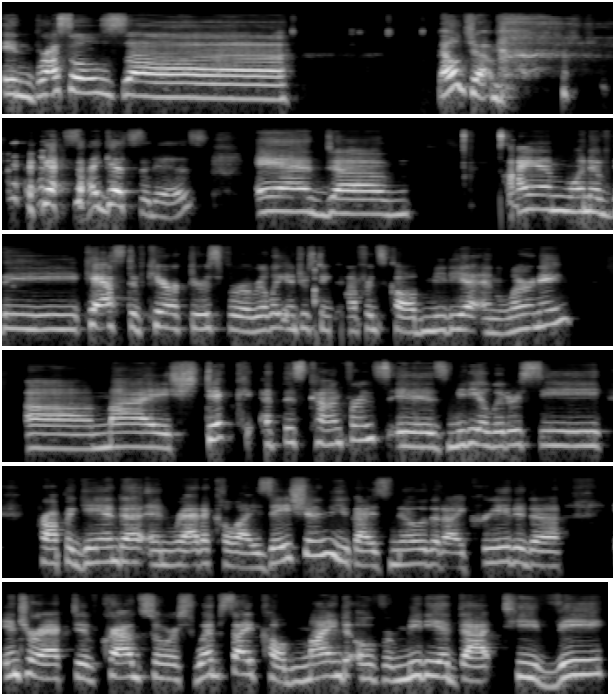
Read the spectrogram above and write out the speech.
in Brussels, uh, Belgium. I guess I guess it is, and um, I am one of the cast of characters for a really interesting conference called Media and Learning Uh, my shtick at this conference is media literacy, propaganda, and radicalization. You guys know that I created a interactive crowdsourced website called mindovermedia.tv,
